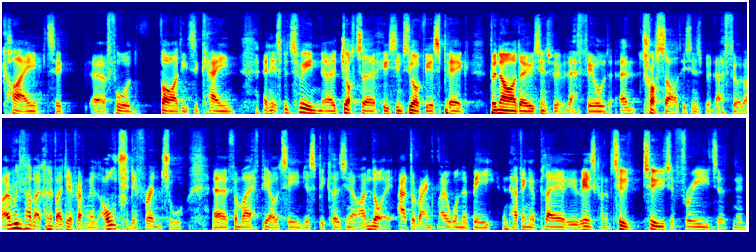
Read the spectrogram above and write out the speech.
Kai to uh, afford Vardy to Kane, and it's between uh, Jota, who seems the obvious pick, Bernardo, who seems a bit left field, and Trossard, who seems a bit left field. I really like that kind of idea of having an ultra differential uh, for my FPL team, just because you know I'm not at the rank that I want to be, and having a player who is kind of two two to three to you know,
